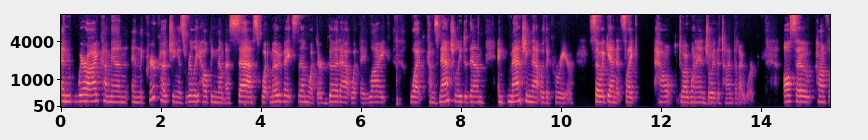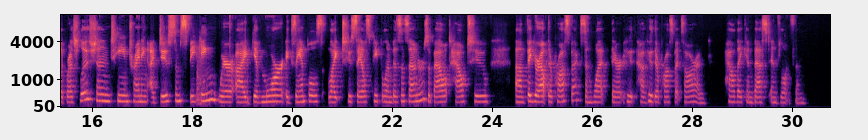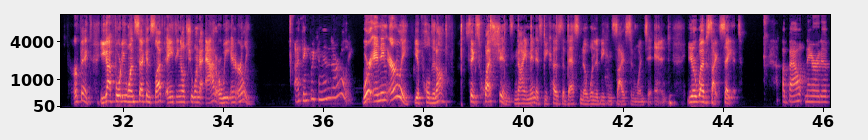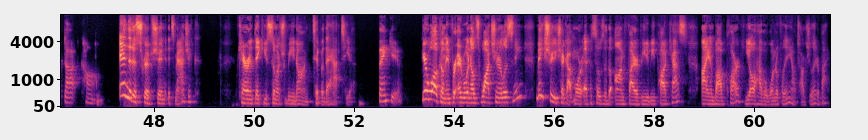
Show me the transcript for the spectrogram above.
And where I come in and the career coaching is really helping them assess what motivates them, what they're good at, what they like, what comes naturally to them, and matching that with a career. So again, it's like, how do I want to enjoy the time that I work? Also conflict resolution, team training. I do some speaking where I give more examples, like to salespeople and business owners, about how to um, figure out their prospects and what their who, how, who their prospects are and how they can best influence them. Perfect. You got 41 seconds left. Anything else you want to add, or we in early? I think we can end early. We're ending early. You pulled it off. Six questions, nine minutes, because the best know when to be concise and when to end. Your website, say it. Aboutnarrative.com. In the description, it's magic. Caryn, thank you so much for being on. Tip of the hat to you. Thank you. You're welcome. And for everyone else watching or listening, make sure you check out more episodes of the On Fire B2B podcast. I am Bob Clark. Y'all have a wonderful day. I'll talk to you later. Bye.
